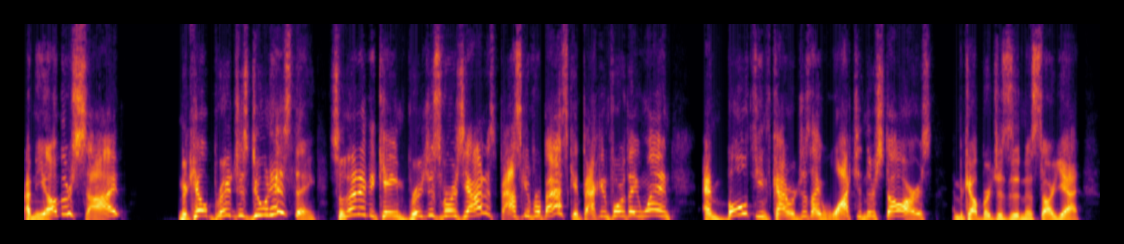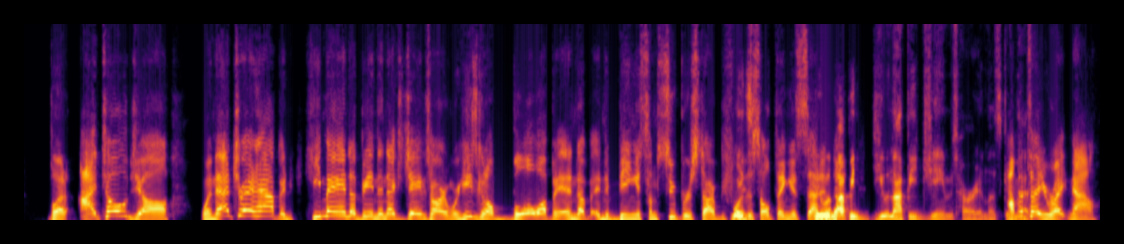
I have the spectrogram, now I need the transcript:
on the other side, Mikal Bridges doing his thing. So then it became Bridges versus Giannis, basket for basket, back and forth they went. And both teams kind of were just like watching their stars. And Mikal Bridges isn't a star yet. But I told y'all when that trade happened, he may end up being the next James Harden, where he's going to blow up and end up into being some superstar before he's, this whole thing is set. He will not be. He will not be James Harden. Let's get. It. I'm going to tell you right now.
